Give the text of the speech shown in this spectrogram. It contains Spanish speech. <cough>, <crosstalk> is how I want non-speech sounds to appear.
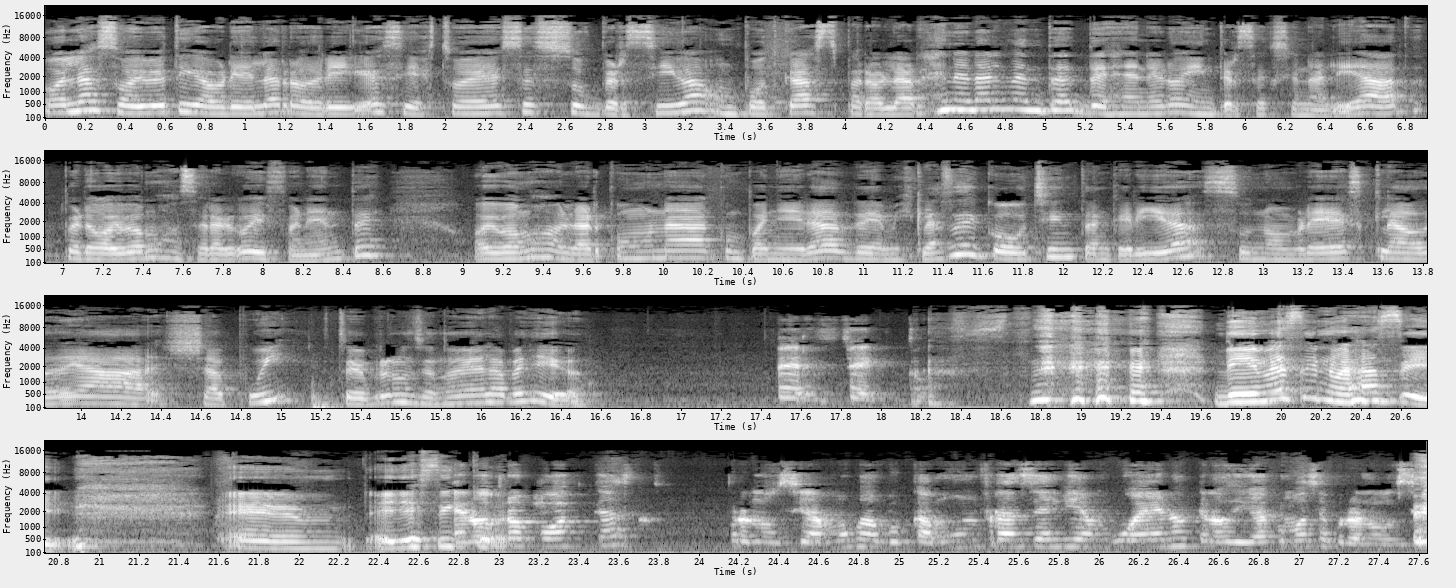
Hola, soy Betty Gabriela Rodríguez y esto es Subversiva, un podcast para hablar generalmente de género e interseccionalidad, pero hoy vamos a hacer algo diferente. Hoy vamos a hablar con una compañera de mis clases de coaching tan querida. Su nombre es Claudia Chapuis. ¿Estoy pronunciando bien el apellido? Perfecto. <laughs> Dime si no es así. Eh, ella es En otro podcast pronunciamos, buscamos un francés bien bueno que nos diga cómo se pronuncia.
